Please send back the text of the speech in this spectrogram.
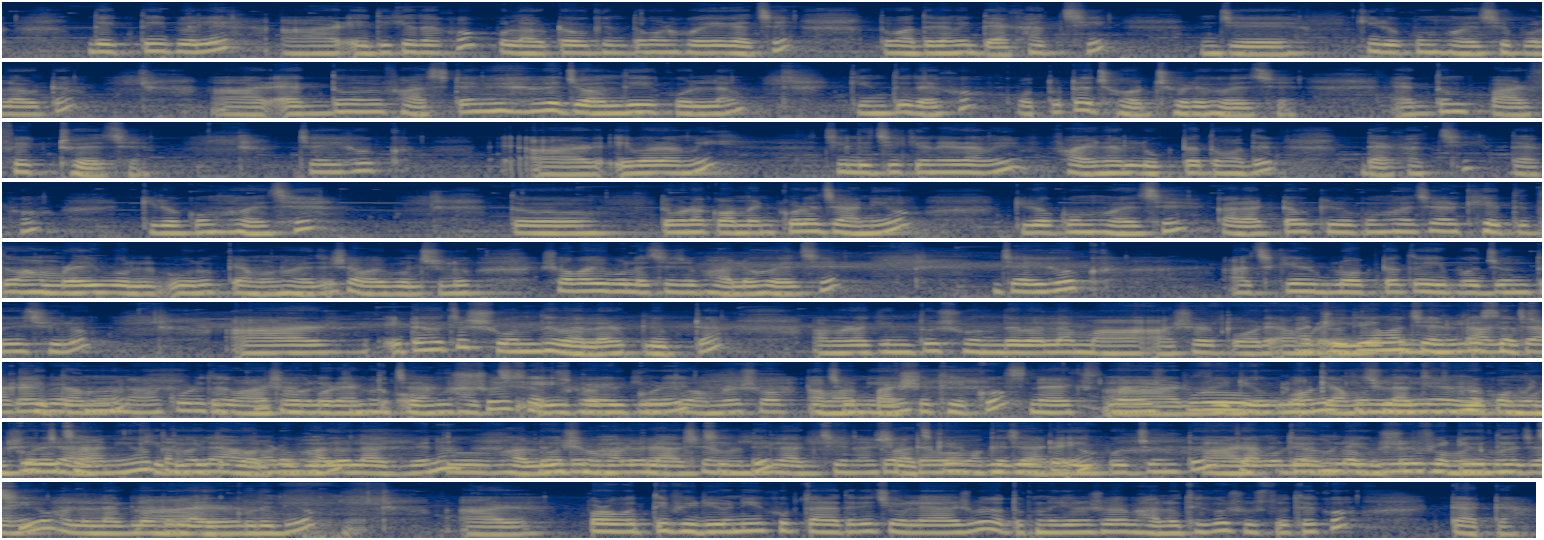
দেখতেই পেলে। আর এদিকে দেখো, পোলাওটাও কিন্তু আমার হয়ে গেছে। তোমাদের আমি দেখাচ্ছি যে কীরকম হয়েছে পোলাওটা। আর একদম আমি ফার্স্ট টাইম এভাবে জল দিয়ে করলাম। কিন্তু দেখো কতটা ঝরঝরে হয়েছে, একদম পারফেক্ট হয়েছে। যাই হোক, আর এবার আমি চিলি চিকেনের আমি ফাইনাল লুকটা তোমাদের দেখাচ্ছি। দেখো কীরকম হয়েছে। তো তোমরা কমেন্ট করে জানিও কীরকম হয়েছে কালারটাও কীরকম হয়েছে, আর খেতে তো আমরাই বলব কেমন হয়েছে। সবাই বলছিল, সবাই বলেছে যে ভালো হয়েছে। যাই হোক, আজকের ব্লগটা তো এই পর্যন্তই ছিল। আর এটা হচ্ছে সন্ধেবেলার ক্লিপটা। আমরা কিন্তু সন্ধেবেলা মা আসার পরে আমরা যদি আমার চ্যানেলটা সাবস্ক্রাইব খেতাম না করে থাকো, আসার পরে এখন চা খাচ্ছি এইভাবে করে কিন্তু আমরা সব আমার পাশে থেকো। স্ন্যাক্স মানে আর পুরো ভিডিওগুলো কেমন লাগছে তোমরা বসে করে জানিও, তাহলে আমারও ভালো লাগবে না? তো ভালোই ভালো লাগছে কি আমাদের। লাগছে না সেটাও আমাকে জানিও। এই পর্যন্তই। আর আমি তো এখন রেগুলার ভিডিও দিচ্ছি। ভালো লাগলে লাইক করে দিও। আর পরবর্তী ভিডিও নিয়ে খুব তাড়াতাড়ি চলে আসব। ততক্ষণের জন্য সবাই ভালো থেকো সুস্থ থেকো। টাটা।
